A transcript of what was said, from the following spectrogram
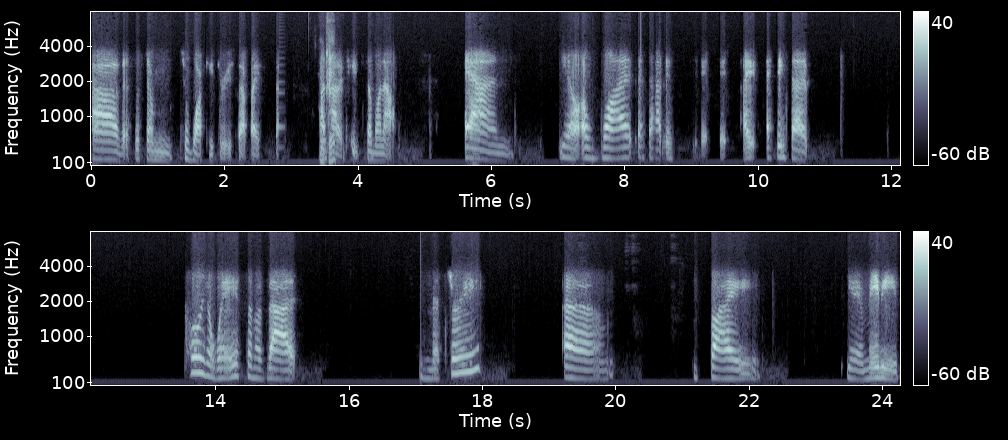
have a system to walk you through step by step on Okay. how to teach someone else. And you know, a lot of that is, it, it, I I think that pulling away some of that mystery um, by you know maybe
